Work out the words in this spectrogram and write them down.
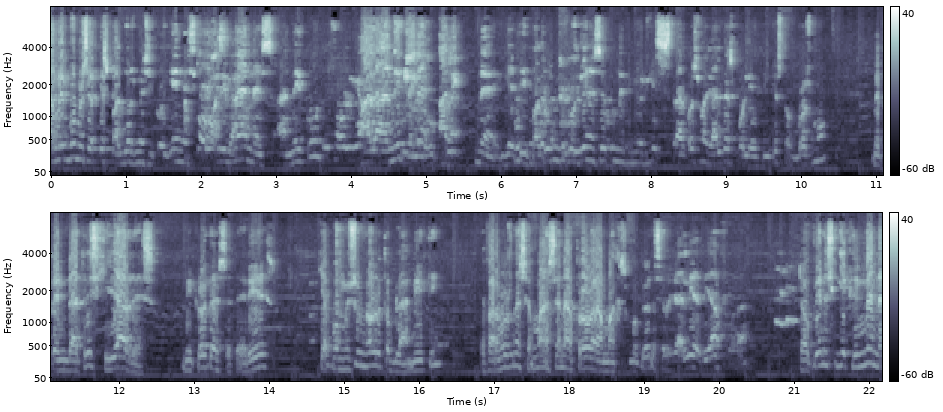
να μην πούμε σε ποιες παγκόσμιες οικογένειες Αυτό συγκεκριμένες ανήκουν αλλά ανήκουν, Λέγω. ανή- ναι, γιατί οι παγκόσμιες οικογένειες έχουν δημιουργήσει τις 300 μεγαλύτερες πολυεθνικές στον κόσμο με 53.000 μικρότερες εταιρείες και απομισούν όλο τον πλανήτη εφαρμόζουν σε εμάς ένα πρόγραμμα χρησιμοποιώντας εργαλεία διάφορα τα οποία είναι συγκεκριμένα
